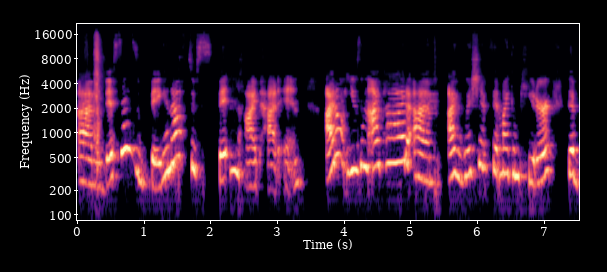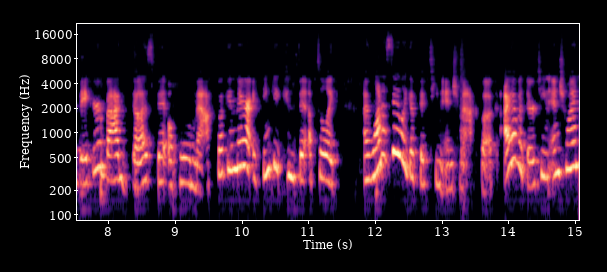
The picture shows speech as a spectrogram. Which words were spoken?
Um, this is big enough to fit an iPad in. I don't use an iPad. Um, I wish it fit my computer. The bigger bag does fit a whole MacBook in there. I think it can fit up to like I want to say like a 15 inch MacBook. I have a 13 inch one,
